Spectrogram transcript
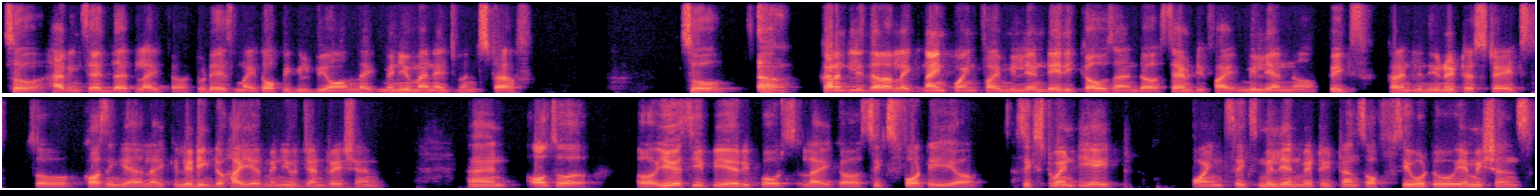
So having said that, like uh, today's my topic will be on like manure management stuff. So uh, currently there are like 9.5 million dairy cows and uh, 75 million uh, pigs currently in the United States. So causing a like leading to higher manure generation. And also uh, US EPA reports like uh, 640, uh, 628.6 million metric tons of CO2 emissions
